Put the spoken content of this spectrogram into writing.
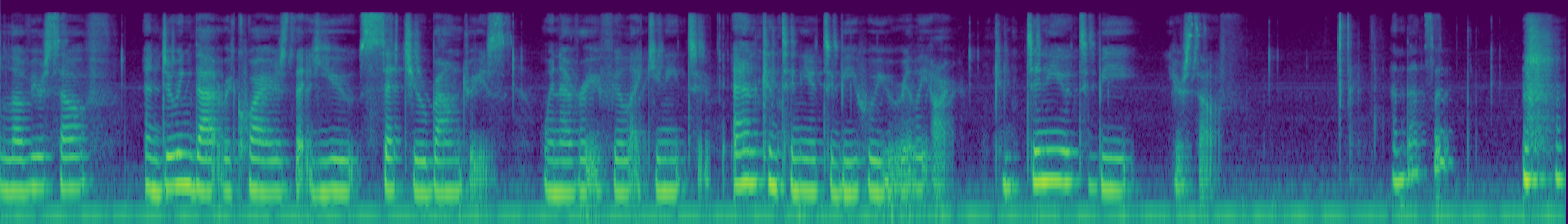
love yourself. And doing that requires that you set your boundaries whenever you feel like you need to. And continue to be who you really are Continue to be yourself. And that's it.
